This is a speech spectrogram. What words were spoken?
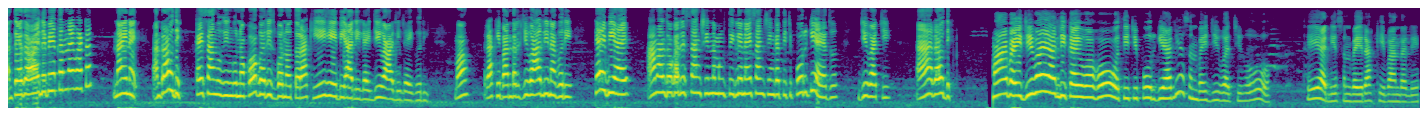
आणि त्या जवायला बेकार नाही वाटत? नाही नाही. आणि राहू दे. काही सांगू विंगू नको. घरीच बनवतो. राखी हे बी आलेलं आहे. जीवा आलेलं आहे घरी. मग? राखी बांधायला जीवा आली ना घरी? ते बी आहे. आम्हाला दोघांना सांगशील ना मग तिला नाही सांगशील का? तिची पोरगी आहे अजून जीवाची. हा राहू दे. माय बाई जीवा आली काय? हो, हो हो तिची पोरगी आली असन बाई जीवाची. हो, हो. ते आली असन बाई राखी बांधाले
